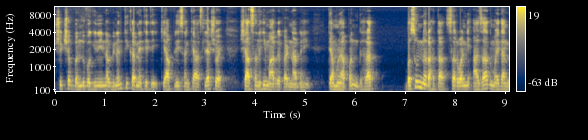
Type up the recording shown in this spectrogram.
शिक्षक बंधू भगिनींना विनंती करण्यात येते की आपली संख्या असल्याशिवाय शासनही मार्ग काढणार नाही. त्यामुळे आपण घरात बसून न राहता सर्वांनी आझाद मैदान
